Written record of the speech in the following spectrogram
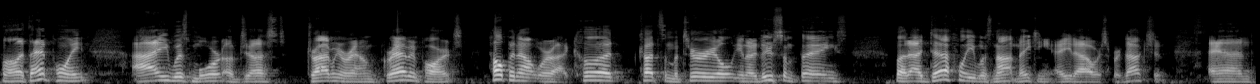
Well, at that point, I was more of just driving around, grabbing parts, helping out where I could, cut some material, you know, do some things, but I definitely was not making eight hours production. And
